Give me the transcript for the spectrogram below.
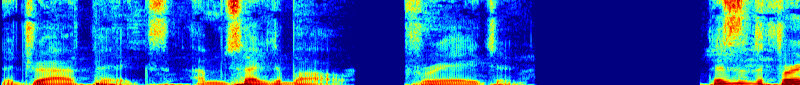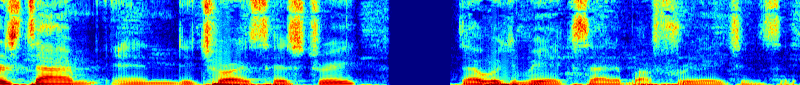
the draft picks. I'm psyched about free agent. This is the first time in Detroit's history that we can be excited about free agency.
